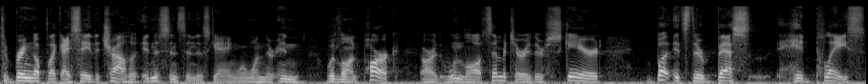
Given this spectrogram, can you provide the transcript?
to bring up, like I say, the childhood innocence in this gang. Where when they're in Woodlawn Park or the Woodlawn Cemetery, they're scared, but it's their best hid place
